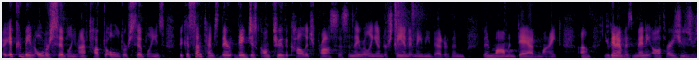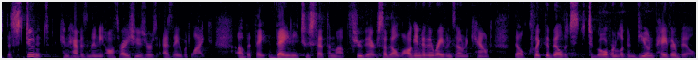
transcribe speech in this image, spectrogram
It could be an older sibling. I've talked to older siblings because sometimes they've just gone through the college process and they really understand it maybe better than, than mom and dad might. Um, you can have as many authorized users. The student can have as many authorized users as they would like. Uh, but they, they need to set them up through their, so they'll log into their Raven Zone account. They'll click the bill to, to go over and look and view and pay their bill.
